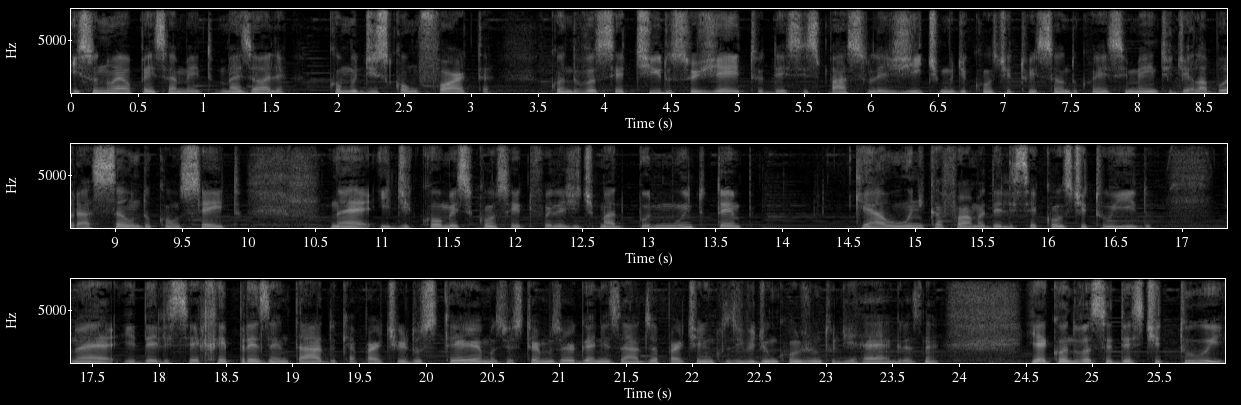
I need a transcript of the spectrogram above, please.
Isso não é o pensamento. Mas olha como desconforta quando você tira o sujeito desse espaço legítimo de constituição do conhecimento, de elaboração do conceito, né? E de como esse conceito foi legitimado por muito tempo, que é a única forma dele ser constituído né, e dele ser representado, que é a partir dos termos, e os termos organizados a partir inclusive de um conjunto de regras, né? E aí quando você destitui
